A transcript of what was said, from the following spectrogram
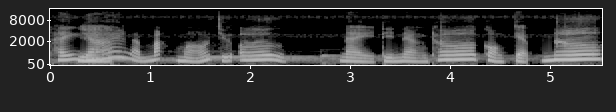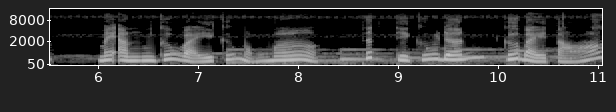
thấy Yeah. gái là mắt mở chữ ơ. Này thì nàng thơ còn kẹp nơ, mấy anh cứ vậy cứ mộng mơ, thích thì cứ đến, cứ bày tỏ,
